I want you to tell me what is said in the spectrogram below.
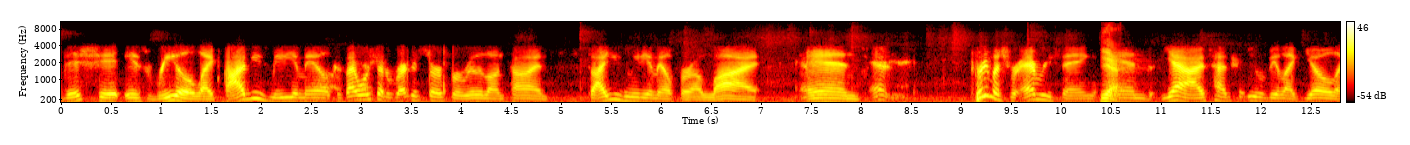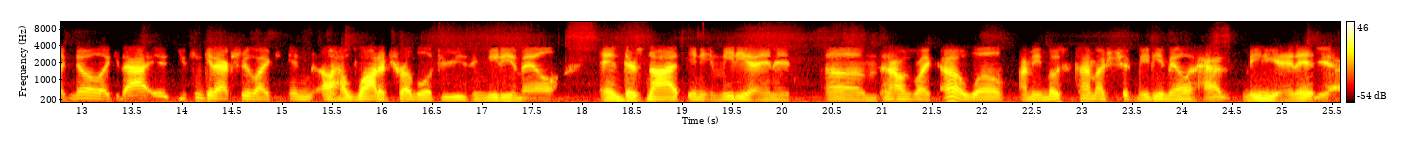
this shit is real. Like I've used media mail because I worked at a record store for a really long time, so I use media mail for a lot, and pretty much for everything. Yeah. And yeah, I've had some people be like, "Yo, like no, like that. Is, you can get actually like in a, a lot of trouble if you're using media mail, and there's not any media in it." Um, and I was like, "Oh well, I mean, most of the time I ship media mail, it has media in it. Yeah.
